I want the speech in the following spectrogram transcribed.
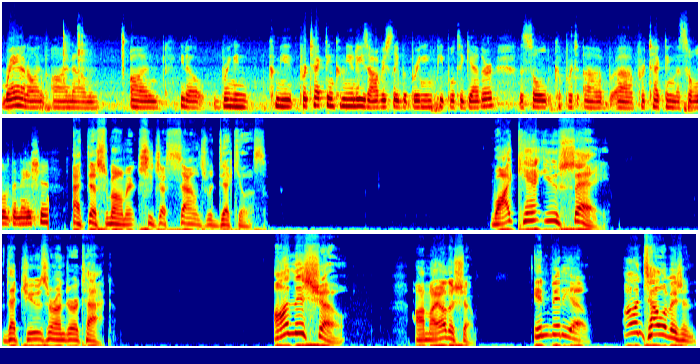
ran on on um, on you know bringing commu- protecting communities, obviously, but bringing people together, the soul uh, uh, protecting the soul of the nation. At this moment, she just sounds ridiculous. Why can't you say that Jews are under attack? On this show, on my other show, in video, on television,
